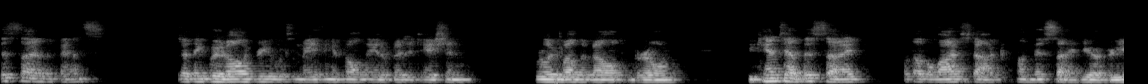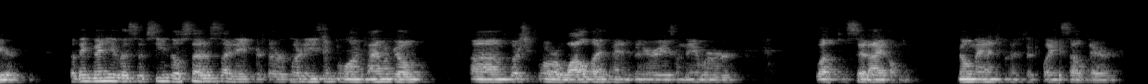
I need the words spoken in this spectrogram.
this side of the fence, which I think we would all agree looks amazing. It's all native vegetation, really well developed and grown. You can't have this side without the livestock on this side year after year. I think many of us have seen those set aside acres that were put in a long time ago, um, especially for our wildlife management areas, and they were left to sit idle. No management took place out there.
